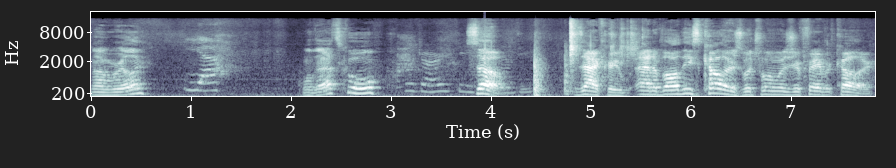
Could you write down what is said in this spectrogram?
No, oh, really? Yeah. Well, that's cool. So, Zachary, out of all these colors, which one was your favorite color?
